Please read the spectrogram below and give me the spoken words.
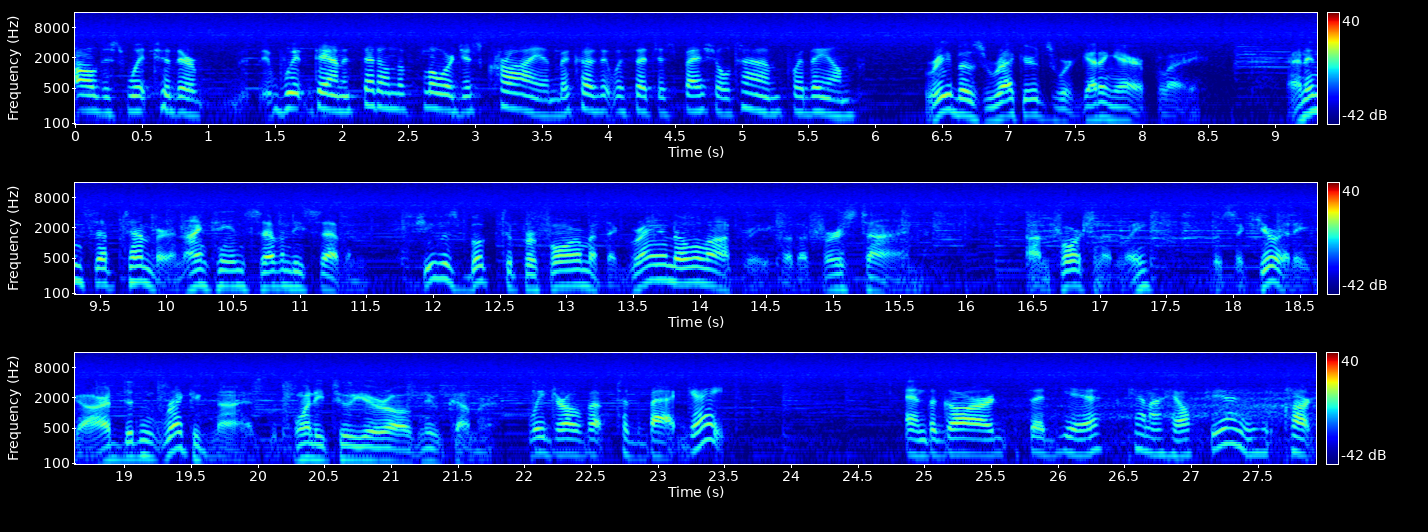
all just went to their went down and sat on the floor just crying because it was such a special time for them. Reba's records were getting airplay. And in September 1977, she was booked to perform at the Grand Ole Opry for the first time. Unfortunately, the security guard didn't recognize the 22-year-old newcomer. We drove up to the back gate. And the guard said, yes, can I help you? And Clark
